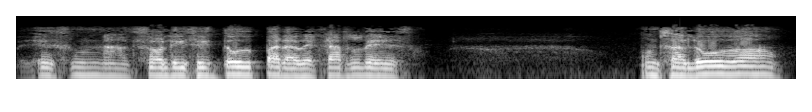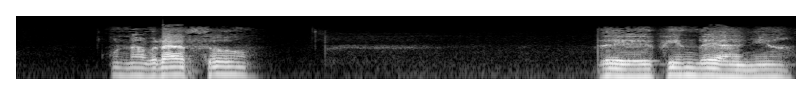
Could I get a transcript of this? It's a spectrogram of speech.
es una solicitud para dejarles un saludo, un abrazo de fin de año.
